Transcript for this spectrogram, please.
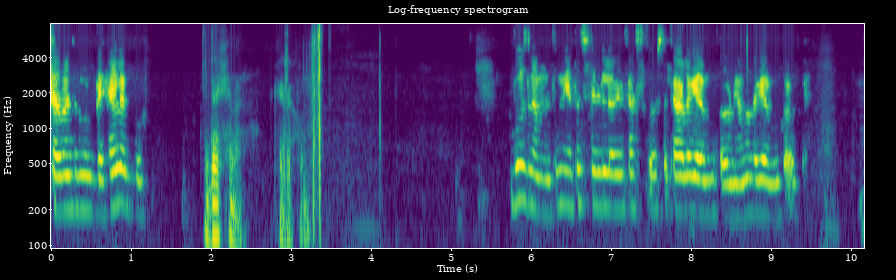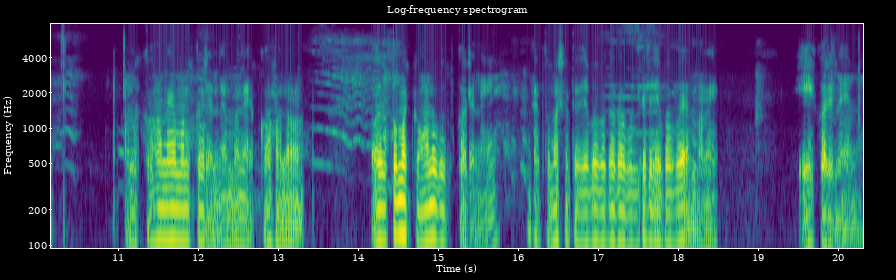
তার মানে দেখে না কীরকম। বুঝলাম না তুমি এত ছেলের লগে কাজ করছ তার লগে এরকম করো নি আমার লগে এরকম করো? আমি কখনো এমন করে না মানে কখনো ওরকম একটা অনুভব করে নাই। আর তোমার সাথে যেভাবে কথা বলতেছে এভাবে মানে এ করে নাই আমি।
